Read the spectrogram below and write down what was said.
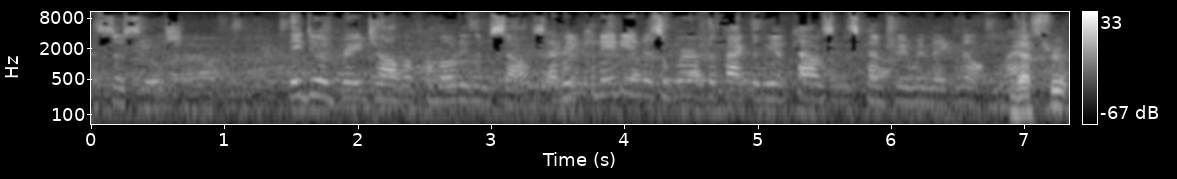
Association. They do a great job of promoting themselves. Every Canadian is aware of the fact that we have cows in this country and we make milk, right? That's true.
